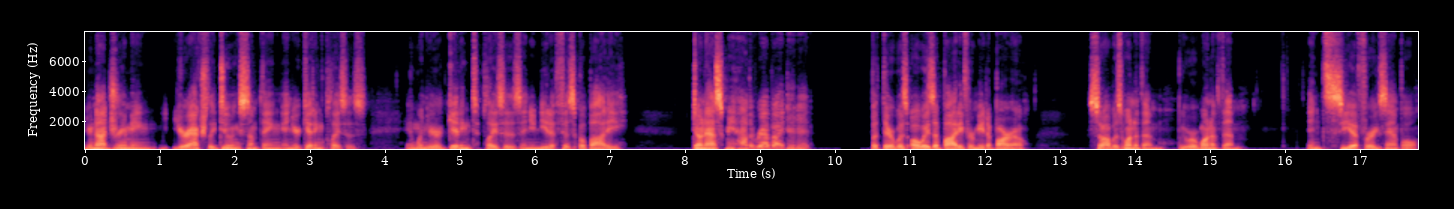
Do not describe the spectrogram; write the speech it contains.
You're not dreaming. You're actually doing something and you're getting places. And when you're getting to places and you need a physical body, don't ask me how the rabbi did it. But there was always a body for me to borrow. So I was one of them. We were one of them. In Sia, for example,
